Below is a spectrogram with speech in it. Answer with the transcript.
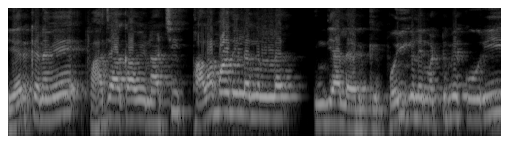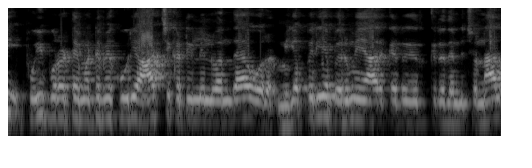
ஏற்கனவே பாஜகவின் ஆட்சி பல மாநிலங்கள்ல இந்தியாவில் இருக்கு. பொய்களை மட்டுமே கூறி பொய் புரட்டை மட்டுமே கூறி ஆட்சி கட்டிலில் வந்த ஒரு மிகப்பெரிய பெருமை யாருக்கு இருக்கிறது என்று சொன்னால்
